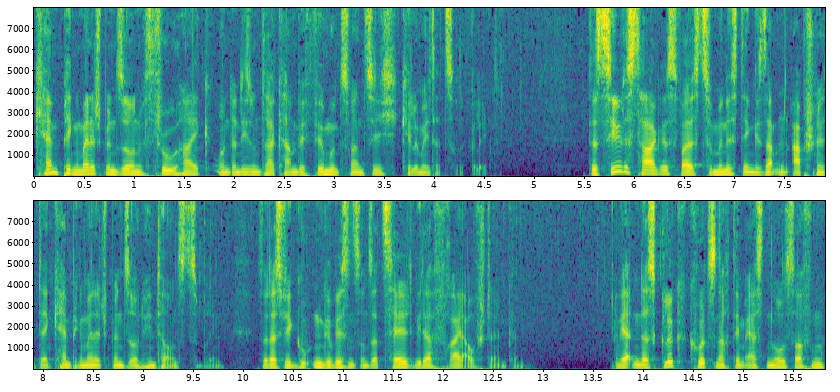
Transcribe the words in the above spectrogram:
Camping Management Zone Through Hike und an diesem Tag haben wir 25 Kilometer zurückgelegt. Das Ziel des Tages war es zumindest, den gesamten Abschnitt der Camping Management Zone hinter uns zu bringen, sodass wir guten Gewissens unser Zelt wieder frei aufstellen können. Wir hatten das Glück, kurz nach dem ersten Loslaufen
